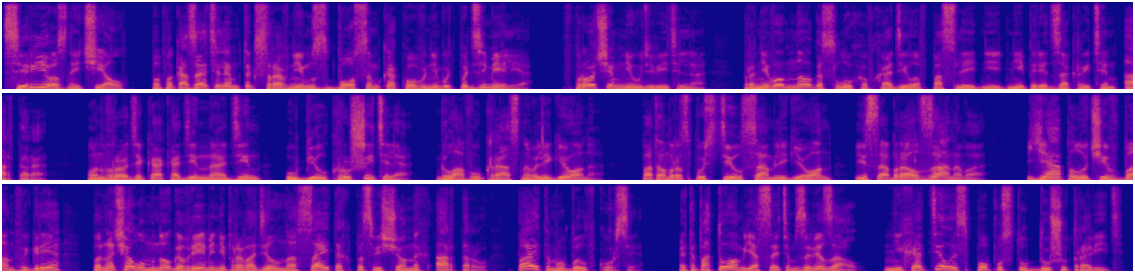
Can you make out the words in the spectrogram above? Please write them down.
Серьезный чел. По показателям так сравним с боссом какого-нибудь подземелья. Впрочем, неудивительно. Про него много слухов ходило в последние дни перед закрытием Артера. Он вроде как один на один убил Крушителя, главу Красного Легиона. Потом распустил сам Легион и собрал заново. Я, получив бан в игре, Поначалу много времени проводил на сайтах, посвященных Артеру, поэтому был в курсе. Это потом я с этим завязал. Не хотелось попусту душу травить.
